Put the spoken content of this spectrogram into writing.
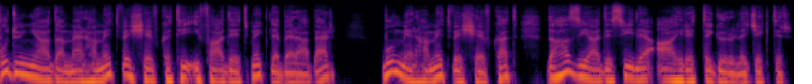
bu dünyada merhamet ve şefkati ifade etmekle beraber bu merhamet ve şefkat daha ziyadesiyle ahirette görülecektir.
